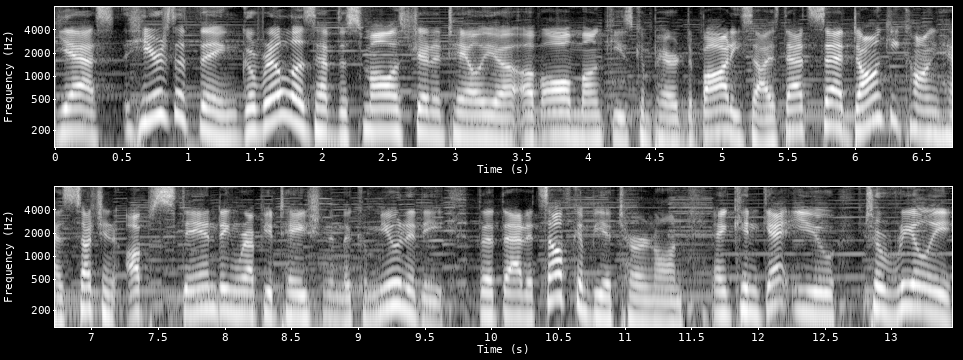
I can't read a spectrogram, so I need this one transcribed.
Yes. Here's the thing: gorillas have the smallest genitalia of all monkeys compared to body size. That said, Donkey Kong has such an upstanding reputation in the community that that itself can be a turn on and can get you to really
